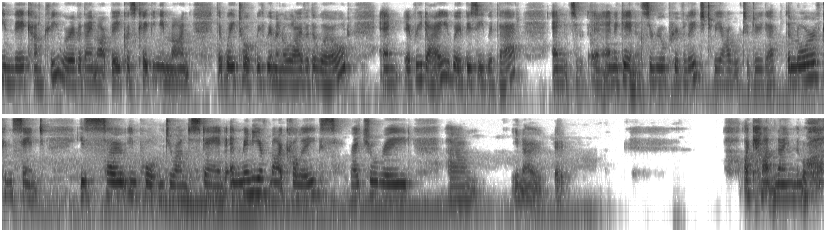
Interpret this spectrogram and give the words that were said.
in their country, wherever they might be, because keeping in mind that we talk with women all over the world, and every day we're busy with that, and it's and again, it's a real privilege to be able to do that. The law of consent is so important to understand, and many of my colleagues, Rachel Reed, um, you know. uh, I can't name them all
